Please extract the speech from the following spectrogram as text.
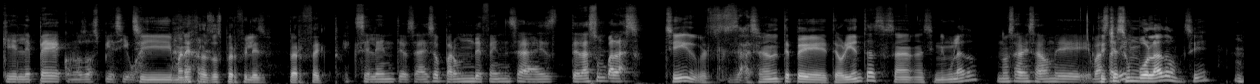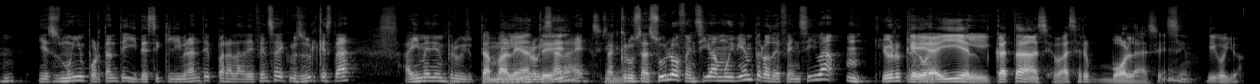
que le pegue con los dos pies igual. Sí, maneja los dos perfiles perfecto. Excelente, o sea, eso para un defensa es te das un balazo. Sí, pues, ¿hacia dónde te, te orientas? O sea, hacia ningún lado. No sabes a dónde va Te a echas un volado, sí. Y eso es muy importante y desequilibrante para la defensa de Cruz Azul que está ahí medio, improvis- medio Tambaleante, improvisada, ¿eh? ¿eh? O sea, Sí. Cruz Azul ofensiva muy bien, pero defensiva. mm. Yo creo que ahí el Cata se va a hacer bolas, ¿eh? Sí. Digo yo.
